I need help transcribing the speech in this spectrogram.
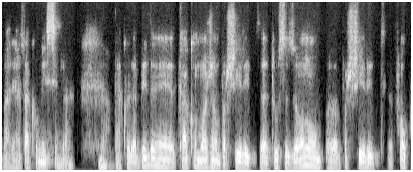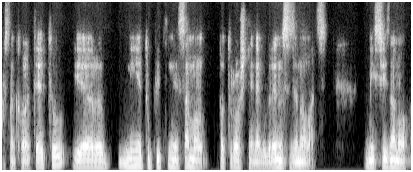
bar ja tako mislim. Ne? Da. Tako da pitanje je kako možemo proširiti e, tu sezonu, e, proširiti fokus na kvalitetu, jer nije tu pitanje samo potrošnje, nego vrijednosti za novac. Mi svi znamo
